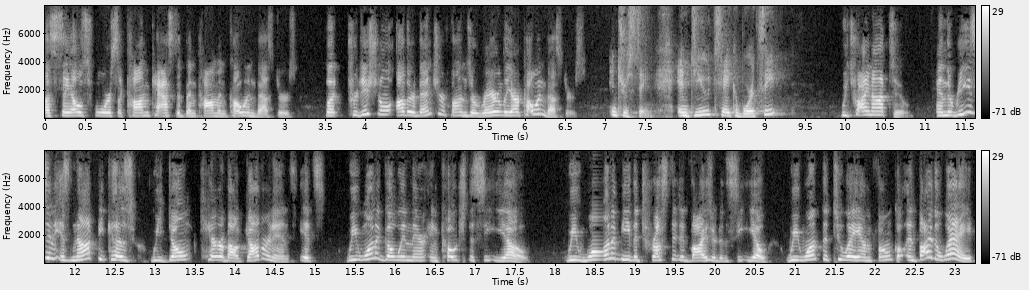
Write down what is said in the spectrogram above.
a Salesforce, a Comcast have been common co investors, but traditional other venture funds are rarely our co investors. Interesting. And do you take a board seat? We try not to. And the reason is not because we don't care about governance, it's we want to go in there and coach the CEO. We want to be the trusted advisor to the CEO. We want the 2 a.m. phone call. And by the way,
